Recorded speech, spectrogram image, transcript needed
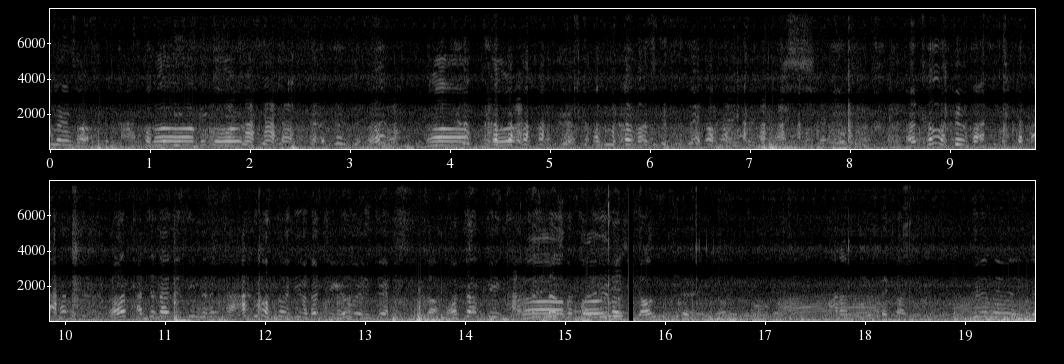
처음에는 하나 둘 하나 둘. 엄마 마스크 쓰세요. 아, 처음에 마스크. 어? 단체 사진 찍는 거 아무것도 이거 지금은 이제. 자, 어차피 하나 둘 연기를 연기로 바람이 올 때까지. 그러면 이제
